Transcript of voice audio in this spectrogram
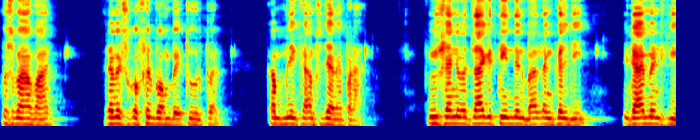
कुछ माह बाद रमेश को फिर बॉम्बे टूर पर कंपनी काम से जाना पड़ा। पीयूषा ने बताया कि तीन दिन बाद अंकल जी रिटायरमेंट की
